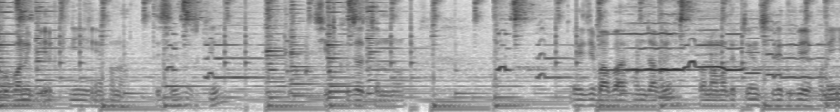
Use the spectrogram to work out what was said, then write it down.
ভবানী ব্যাগ নিয়ে এখন হাঁটতেছে আর কি? সিট খোঁজার জন্য। তো এই যে বাবা এখন যাবে, কারণ আমাদের ট্রেন ছেড়ে দিবে এখনই,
